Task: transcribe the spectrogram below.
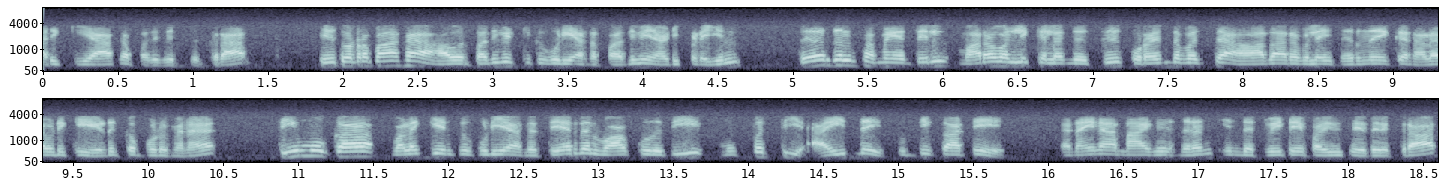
அறிக்கையாக பதிவிட்டிருக்கிறார். இது தொடர்பாக அவர் பதிவிட்டிருக்கக்கூடிய அந்த பதிவின் அடிப்படையில் தேர்தல் சமயத்தில் மரவள்ளி கிழங்குக்கு குறைந்தபட்ச ஆதார விலை நிர்ணயிக்க நடவடிக்கை எடுக்கப்படும் என திமுக வழங்கியிருக்கக்கூடிய அந்த தேர்தல் வாக்குறுதி முப்பத்தி ஐந்தை சுட்டிக்காட்டி நயினார் நாகேந்திரன் இந்த ட்வீட்டை பதிவு செய்திருக்கிறார்.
